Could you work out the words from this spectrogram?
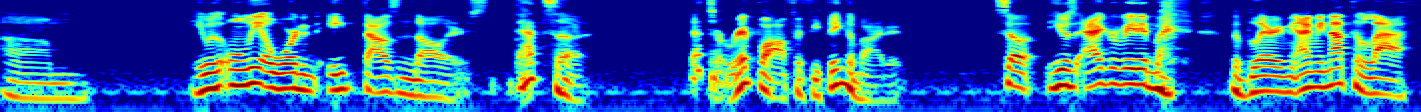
Um, he was only awarded eight thousand dollars. That's a that's a ripoff if you think about it. So he was aggravated by the blaring. I mean, not to laugh,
